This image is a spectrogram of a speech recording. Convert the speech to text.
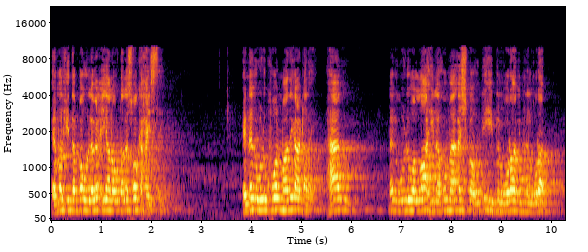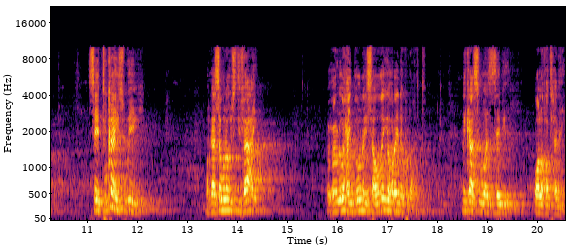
ee markii dambe uu laba ciyaal u dhalay soo kaxaystay. Ee nabigu uhi kuwan maadigaa dhalay? Haabu nabigu uhi wallaahi lahumaa ashbahu bihi bilghuraabi min alghuraab say tukahaysugu eegi markaa isaguna uu isdifaacay wuxuu ihi waxay doonaysaa odaygii hore inay ku noqoto. Ninkaasi waa zabiir. Waa la fadxinaya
